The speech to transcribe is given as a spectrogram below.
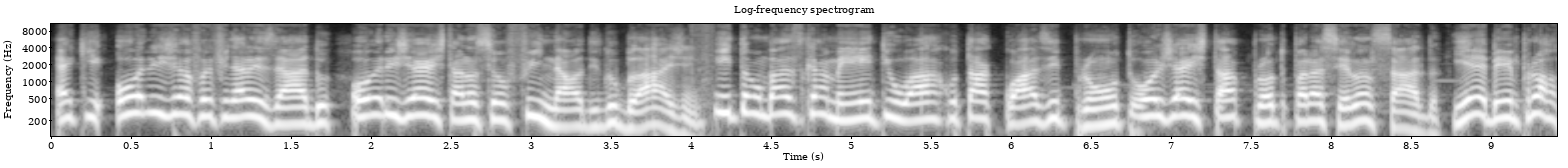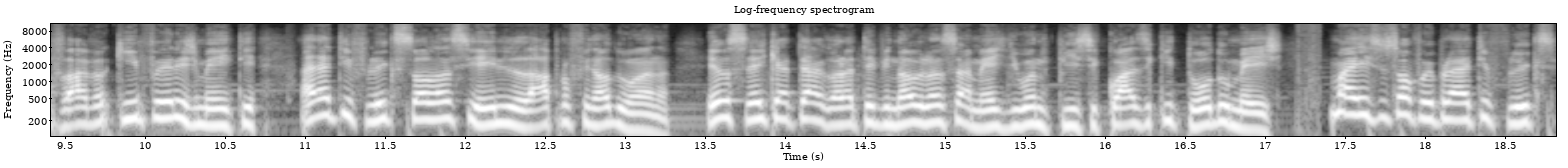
é que ou ele já foi finalizado ou ele já está no seu final de dublagem. Então, basicamente, o arco está quase pronto ou já está pronto para ser lançado. E é bem provável que, infelizmente, a Netflix só lance ele lá para o final do ano. Eu sei que até agora teve nove lançamentos de One Piece quase que todo mês, mas isso só foi para a Netflix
